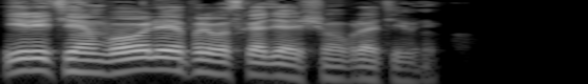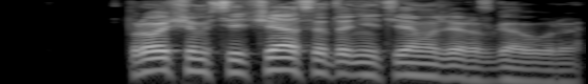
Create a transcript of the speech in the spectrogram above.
или тем более превосходящему противнику. Впрочем, сейчас это не тема для разговора.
